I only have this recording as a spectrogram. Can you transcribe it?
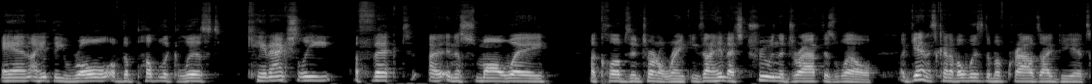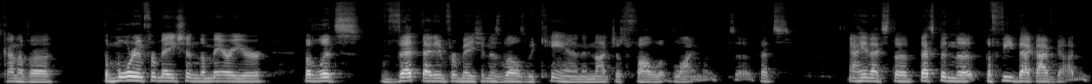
And I think the role of the public list can actually affect, uh, in a small way, a club's internal rankings. And I think that's true in the draft as well. Again, it's kind of a wisdom of crowds idea. It's kind of a the more information, the merrier. But let's vet that information as well as we can and not just follow it blindly. So that's I think that's the that's been the the feedback I've gotten.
